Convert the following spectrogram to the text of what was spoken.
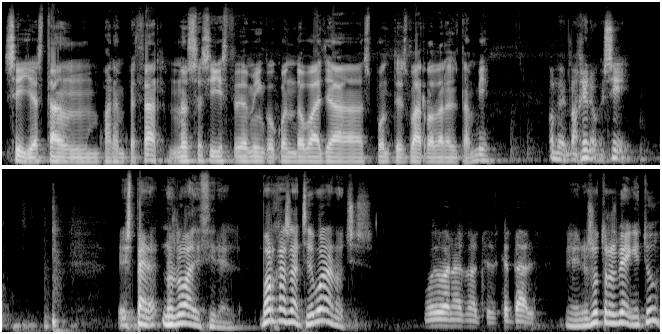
Sí, ya están para empezar. No sé si este domingo cuando vayas Pontes va a rodar él también. Hombre, imagino que sí. Espera, nos lo va a decir él. Borja Sánchez, buenas noches. Muy buenas noches, ¿qué tal? Eh, nosotros bien, ¿y tú?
